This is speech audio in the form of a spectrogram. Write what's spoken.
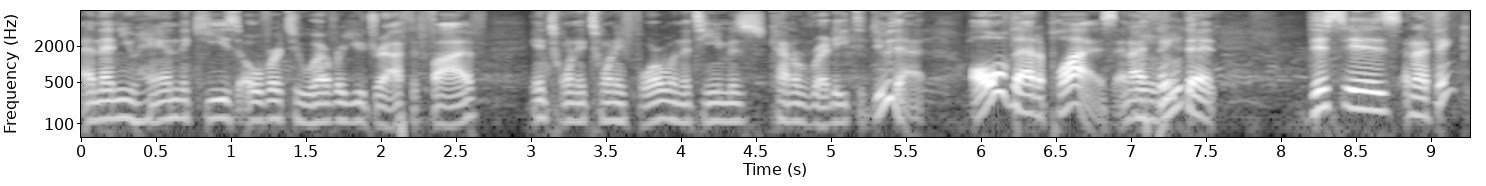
and then you hand the keys over to whoever you draft at five in 2024 when the team is kind of ready to do that. All of that applies. And I mm-hmm. think that this is, and I think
